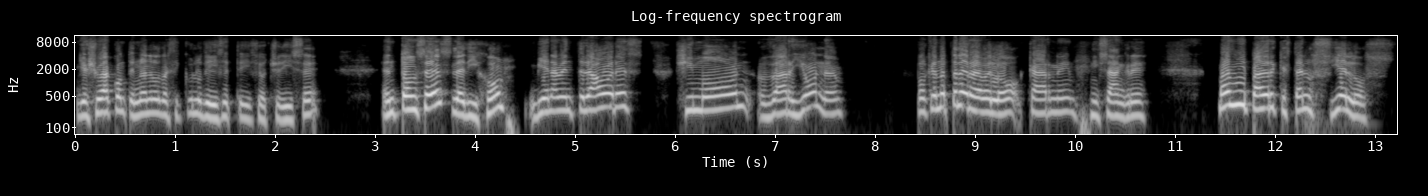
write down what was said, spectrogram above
Yeshua continúa en los versículos 17 y 18, dice, entonces le dijo, bienaventurados Simón Bariona, porque no te le reveló carne ni sangre, más mi Padre que está en los cielos.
